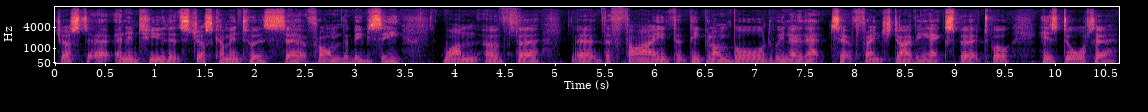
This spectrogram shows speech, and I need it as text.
just uh, an interview that's just come into us uh, from the BBC. One of uh, uh, the five people on board, we know that uh, French diving expert, well, his daughter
